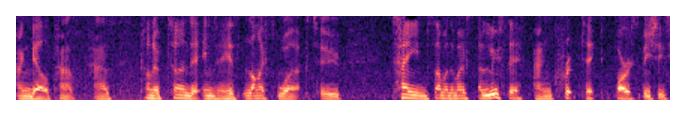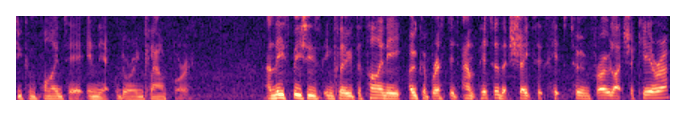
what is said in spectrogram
Angel Paz, has kind of turned it into his life's work to tame some of the most elusive and cryptic forest species you can find here in the Ecuadorian cloud forests. And these species include the tiny ochre-breasted antpitta that shakes its hips to and fro like Shakira,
